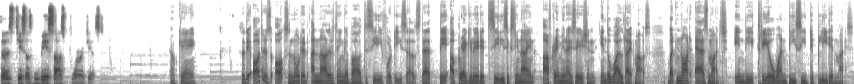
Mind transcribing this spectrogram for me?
those T cells and B cells were reduced. Okay. So the authors also noted another thing about the CD4 T cells that they upregulated CD69 after immunization in the wild type mouse, but not as much in the 301 DC depleted mice.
